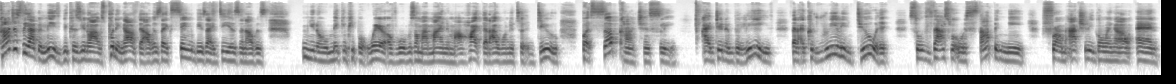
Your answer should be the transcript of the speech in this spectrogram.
Consciously, I believed because, you know, I was putting out there, I was like saying these ideas and I was you know, making people aware of what was on my mind and my heart that I wanted to do. But subconsciously, I didn't believe that I could really do it. So that's what was stopping me from actually going out and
